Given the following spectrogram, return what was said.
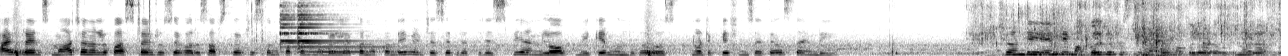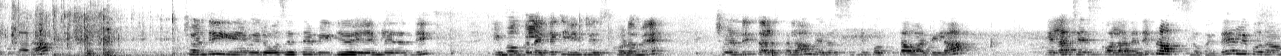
హాయ్ ఫ్రెండ్స్ మా ఛానల్ ఫస్ట్ టైం చూసేవారు సబ్స్క్రైబ్ చేసుకొని పక్కన ఉన్న బెల్ ఐకాన్ నొక్కండి. మేము చేసే ప్రతి రెసిపీ అండ్ లాగ్ మీకే ముందుగా రోజు నోటిఫికేషన్స్ అయితే వస్తాయండి. చూడండి ఏంటి మగ్గులు చూపిస్తున్నారు మగ్గులు అడుగుతున్నారు అనుకుంటున్నారా? చూడండి ఈ రోజైతే వీడియో ఏం లేదండి. ఈ మగ్గులు అయితే క్లీన్ చేసుకోవడమే. చూడండి తల తల మెరుస్తుంది కొత్త వాటిలా. ఎలా చేసుకోవాలనేది ప్రాసెస్లోకి అయితే వెళ్ళిపోదాం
